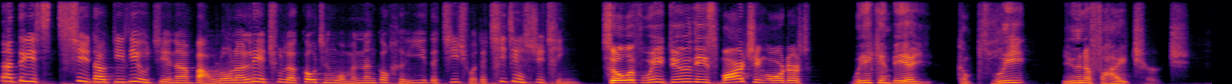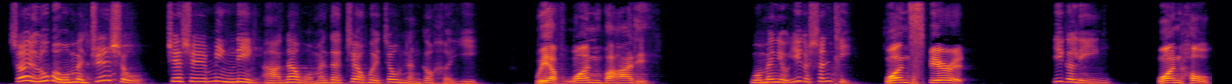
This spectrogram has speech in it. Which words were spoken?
那第四到第六节呢，保罗呢列出了构成我们能够合一的基础的七件事情。 So if we do these marching orders, we can be a complete unified church. 所以，如果我们遵守这些命令啊，那我们的教会就能够合一。 We have one body, 我们有一个身体， one spirit, 一个灵， one hope,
